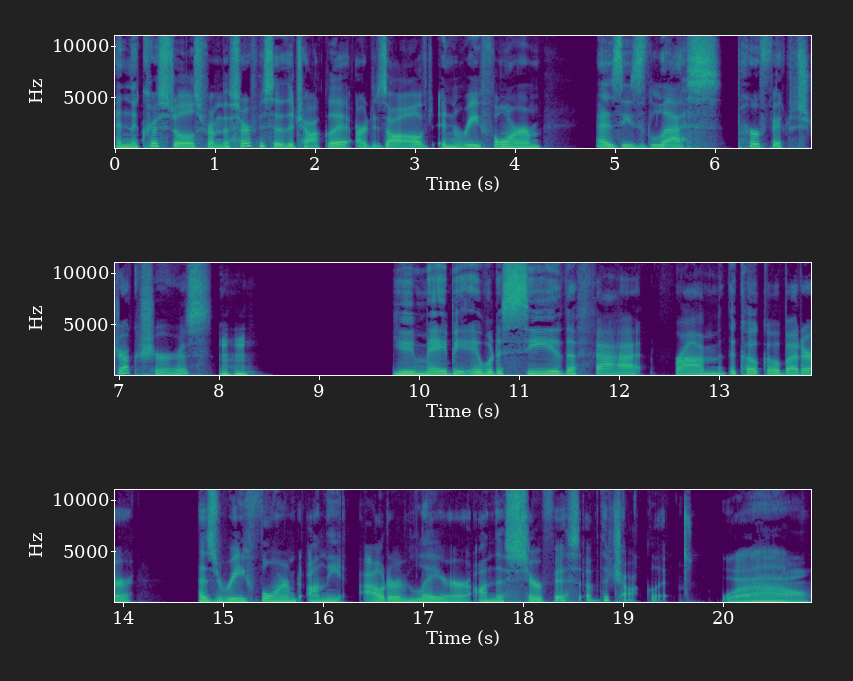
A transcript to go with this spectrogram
and the crystals from the surface of the chocolate are dissolved and reform as these less perfect structures, hmm you may be able to see the fat from the cocoa butter has reformed on the outer layer on the surface of the chocolate. Wow.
